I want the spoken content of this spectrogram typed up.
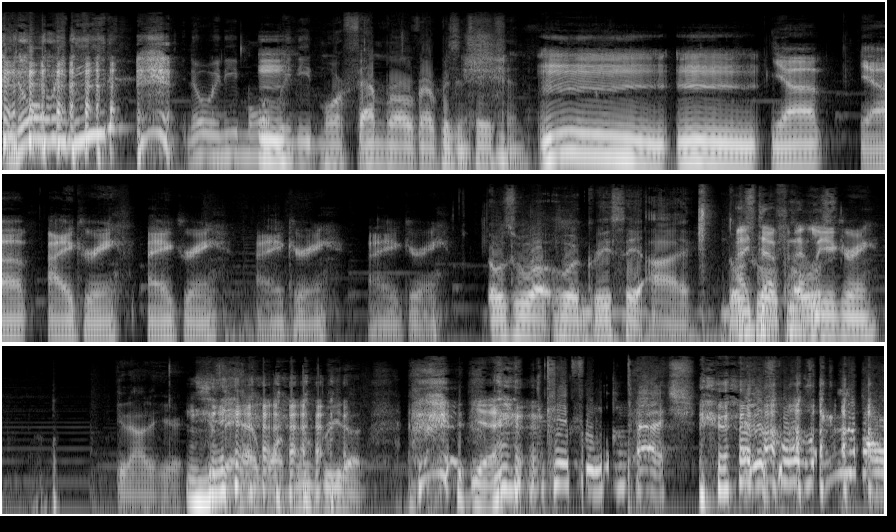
You know what we need? You know what we need more? We need more femoral representation. Mm, mm, yep, yep. I agree. I agree. I agree. I agree. Those who who agree say aye. Those I definitely oppose, agree. Get out of here. they had one Moenbryda. Yeah. They came for one patch. And everyone was like, no.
